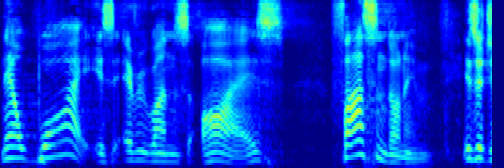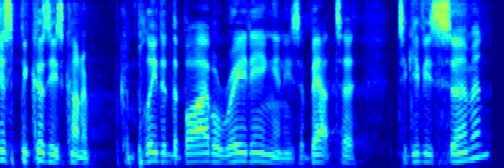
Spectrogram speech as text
Now, why is everyone's eyes fastened on him? Is it just because he's kind of completed the Bible reading and he's about to, to give his sermon?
